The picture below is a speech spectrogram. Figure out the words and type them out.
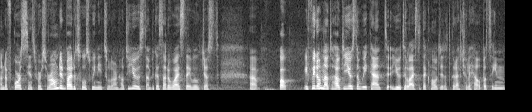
And of course, since we're surrounded by the tools, we need to learn how to use them, because otherwise they will just, uh, well, if we don't know how to use them, we can't utilize the technology that could actually help us in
